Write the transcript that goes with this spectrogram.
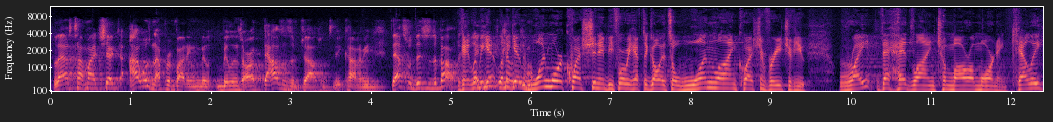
Last time I checked, I was not providing millions or thousands of jobs into the economy. That's what this is about. Okay, let and me get let me get one more question in before we have to go. It's a one-line question for each of you. Write the headline tomorrow morning, Kelly,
